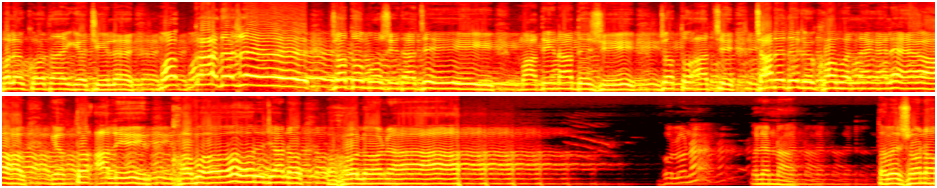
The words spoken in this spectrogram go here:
বলে কোথায় গেছিলে? মক্কা দেশে। যত মসজিদ আছে মাদিনা দেশে যত আছে চারিদিকে খবর লাগালাম কিন্তু আলীর খবর যেন হলো না। হলো না? বলে না। তবে শোনো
